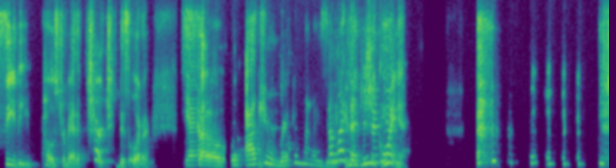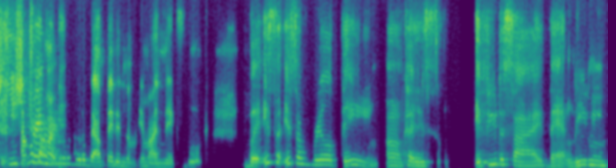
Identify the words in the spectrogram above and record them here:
PTCD, post traumatic church disorder. Yeah. So if I can mm-hmm. recognize it. I like that. You should coin it. you should, you should trademark a little bit about that in the in my next book. But it's a it's a real thing. Um, because if you decide that leaving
